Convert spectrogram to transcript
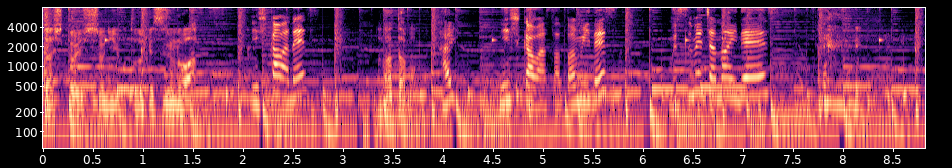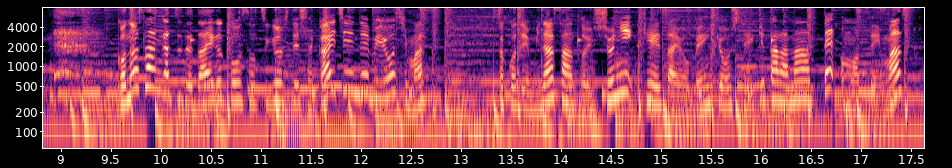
私と一緒にお届けするのは西川です。あなたも。はい。西川さとみです。娘じゃないです。この3月で大学を卒業して社会人デビューをします。そこで皆さんと一緒に経済を勉強していけたらなって思っています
